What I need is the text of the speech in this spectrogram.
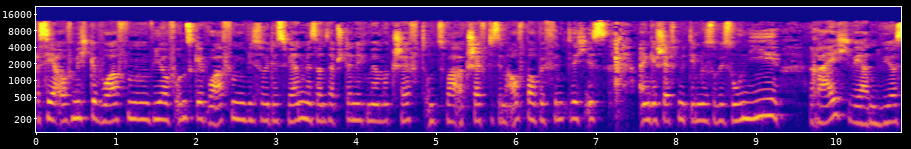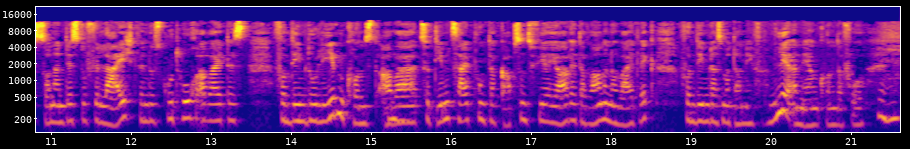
sehr auf mich geworfen, wie auf uns geworfen, wie soll das werden? Wir sind selbstständig, wir haben ein Geschäft und zwar ein Geschäft, das im Aufbau befindlich ist, ein Geschäft, mit dem du sowieso nie reich werden wirst, sondern dass du vielleicht, wenn du es gut hocharbeitest, von dem du leben kannst. Aber mhm. zu dem Zeitpunkt, da gab es uns vier Jahre, da waren wir noch weit weg von dem, dass man da eine Familie ernähren kann davor. Mhm.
